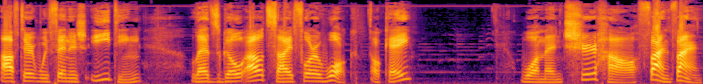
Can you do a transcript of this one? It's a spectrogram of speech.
After we finish eating. Let's go outside for a walk, okay? 我们吃好饭饭，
